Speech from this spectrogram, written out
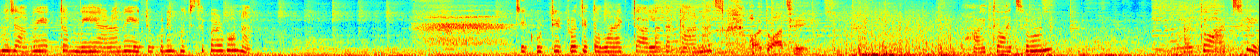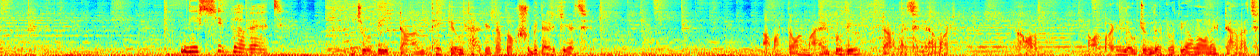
বুঝ আমি একটা মেয়ে আর আমি এটুকুনি বুঝতে পারব না। যে কুর্তির প্রতি তোমার একটা আলাদা টান আছে। হয়তো আছে। হয়তো আছে মানে? হয়তো আছে। নিশ্চিতভাবে আছে। যদি টান থেকেও থাকে তাতে অসুবিধার কি আছে? আমার তো আমার মায়ের প্রতিও টান আছে। আমার আমার আমার বাড়ির লোকজনদের প্রতিও আমার অনেক টান আছে।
